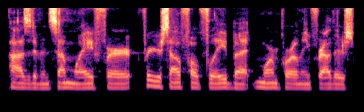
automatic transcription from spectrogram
positive in some way for for yourself, hopefully, but more importantly for others.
